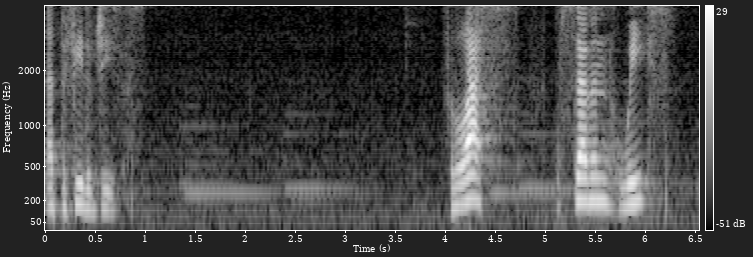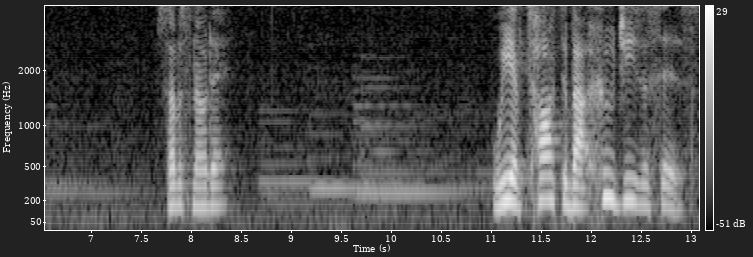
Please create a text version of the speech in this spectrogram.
at the feet of Jesus. For the last seven weeks, Sabbath Snow Day, we have talked about who Jesus is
